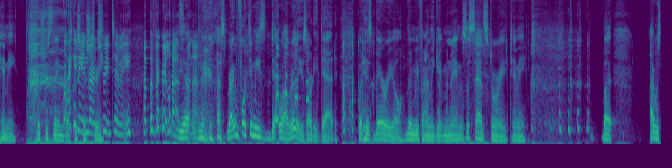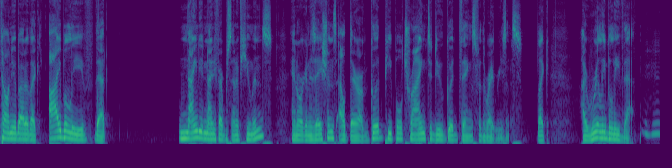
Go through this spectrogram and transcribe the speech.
Timmy, which was named. name of our I named our tree. tree Timmy at the very last Yeah, minute. the very last, right before Timmy's dead. Well, really, he's already dead, but his burial. Then we finally gave him a name. It's a sad story, Timmy. But I was telling you about it. Like I believe that ninety to ninety-five percent of humans and organizations out there are good people trying to do good things for the right reasons. Like I really believe that. Mm-hmm.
